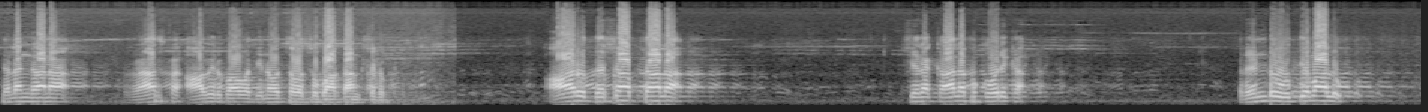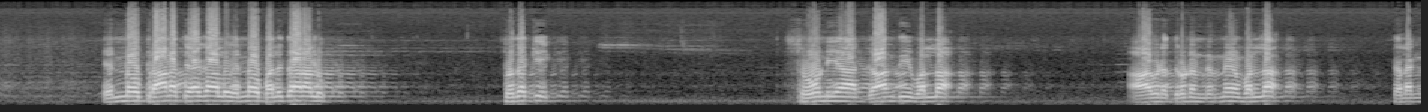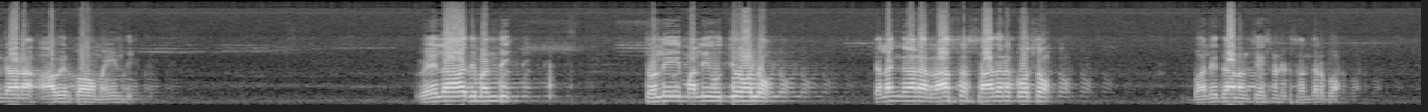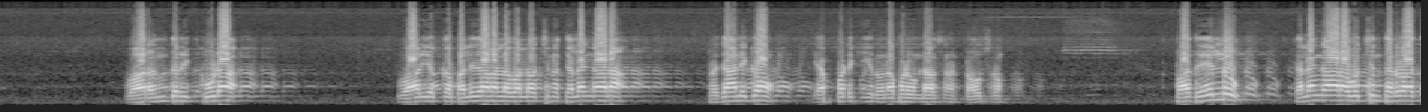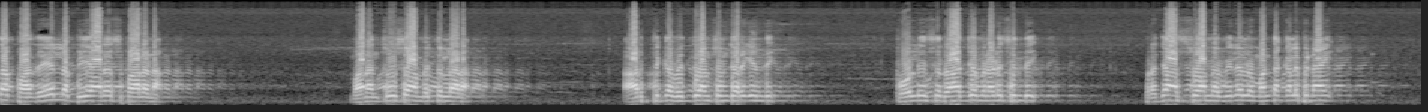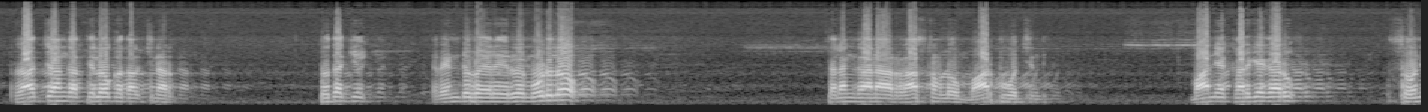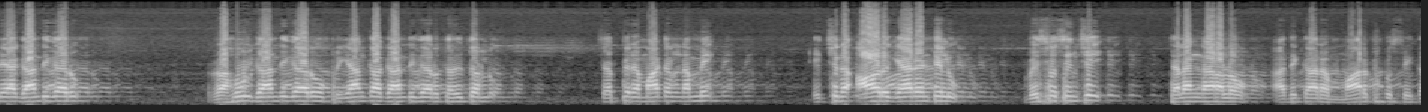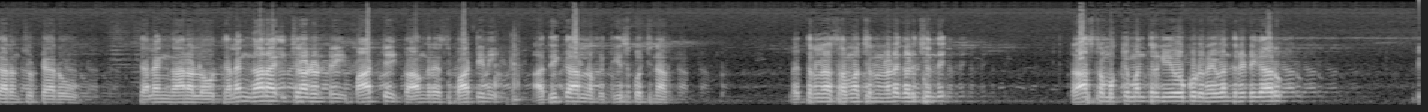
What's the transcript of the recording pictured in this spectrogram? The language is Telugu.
తెలంగాణ రాష్ట్ర ఆవిర్భావ దినోత్సవ శుభాకాంక్షలు. ఆరు దశాబ్దాల చిరకాలపు కోరిక. రెండు ఉద్యమాలు. ఎన్నో ప్రాణత్యాగాలు ఎన్నో బలిదానాలు తుదకి సోనియా గాంధీ వల్ల ఆవిడ దృఢ నిర్ణయం వల్ల తెలంగాణ ఆవిర్భావం అయింది వేలాది మంది తొలి మలి ఉద్యమంలో తెలంగాణ రాష్ట్ర సాధన కోసం బలిదానం చేసినటువంటి సందర్భం. వారందరికి కూడా వారి యొక్క బలిదానాల వల్ల వచ్చిన తెలంగాణ ప్రజానికం ఎప్పటికీ రుణపడి ఉండాల్సిన అవసరం. పదేళ్ళు తెలంగాణ వచ్చిన తర్వాత పదేళ్ళ బీఆర్ఎస్ పాలన. మనం చూసాం మిత్రులారా ఆర్థిక విధ్వంసం జరిగింది పోలీసు రాజ్యం నడిచింది ప్రజాస్వామ్య విలువలు మంట కలిపినాయి రాజ్యాంగ తిలోక దాల్చినారు తుదకి రెండు వేల ఇరవై మూడులో తెలంగాణ రాష్ట్రంలో మార్పు వచ్చింది. మాన్య ఖర్గే గారు సోనియా గాంధీ గారు రాహుల్ గాంధీ గారు ప్రియాంక గాంధీ గారు తదితరులు చెప్పిన మాటలు నమ్మి ఇచ్చిన ఆరు గ్యారంటీలు విశ్వసించి తెలంగాణలో అధికార మార్పుకు శ్రీకారం చుట్టారు. తెలంగాణలో తెలంగాణ ఇచ్చినటువంటి పార్టీ కాంగ్రెస్ పార్టీని అధికారంలోకి తీసుకొచ్చినారు. మిత్రుల సంవత్సరం నడ గడిచింది రాష్ట్ర ముఖ్యమంత్రికి యువకుడు రేవంత్ రెడ్డి గారు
